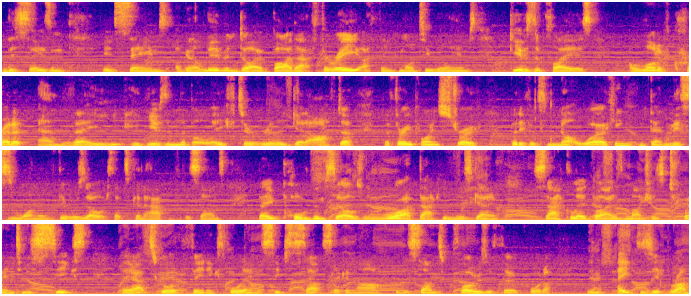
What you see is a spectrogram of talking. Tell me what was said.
this season, it seems, are going to live and die by that three. I think Monty Williams gives the players a lot of credit and they he gives them the belief to really get after the three point stroke. But if it's not working, then this is one of the results that's going to happen for the Suns. They pulled themselves right back in this game. Sack led by as much as 26. They outscored Phoenix 14 to 6 to start second half. But the Suns closed the third quarter with an 8 to zip run.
